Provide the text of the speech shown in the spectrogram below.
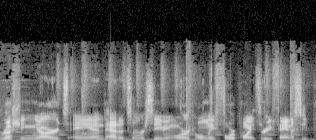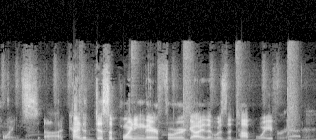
rushing yards and added some receiving work, only 4.3 fantasy points. Uh, kind of disappointing there for a guy that was the top waiver adder.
